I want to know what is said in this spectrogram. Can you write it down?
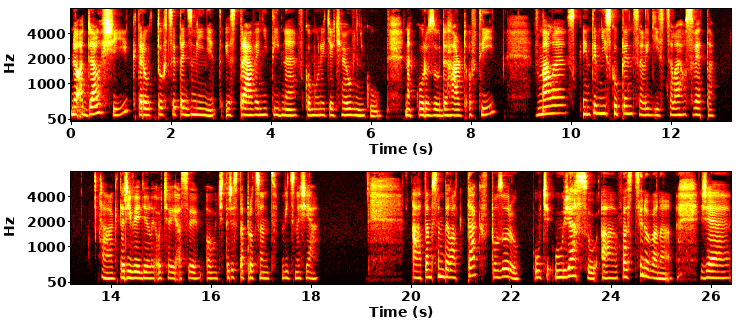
No a další, kterou tu chci teď zmínit, je strávení týdne v komunitě čajovníků na kurzu The Heart of Tea v malé intimní skupince lidí z celého světa, a kteří věděli o čaji asi o 400% víc než já. A tam jsem byla tak v pozoru úžasu a fascinovaná, že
